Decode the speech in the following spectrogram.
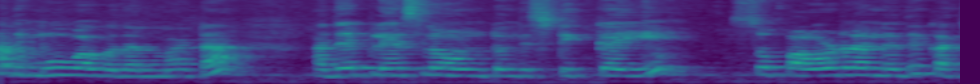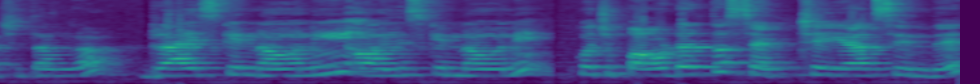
అది మూవ్ అవ్వదు అనమాట అదే ప్లేస్లో ఉంటుంది స్టిక్ అయ్యి. సో పౌడర్ అనేది ఖచ్చితంగా డ్రై స్కిన్ అవని ఆయిలీ స్కిన్ అవని కొంచెం పౌడర్తో సెట్ చేయాల్సిందే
